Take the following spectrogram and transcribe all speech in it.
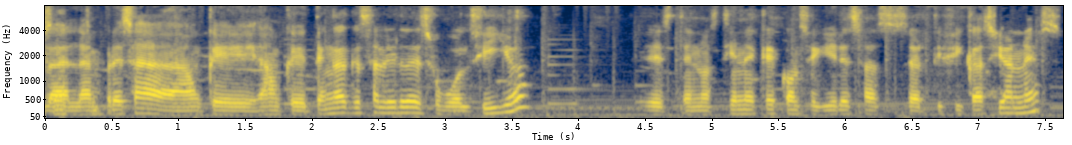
la, la, empresa aunque aunque tenga que salir de su bolsillo este nos tiene que conseguir esas certificaciones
